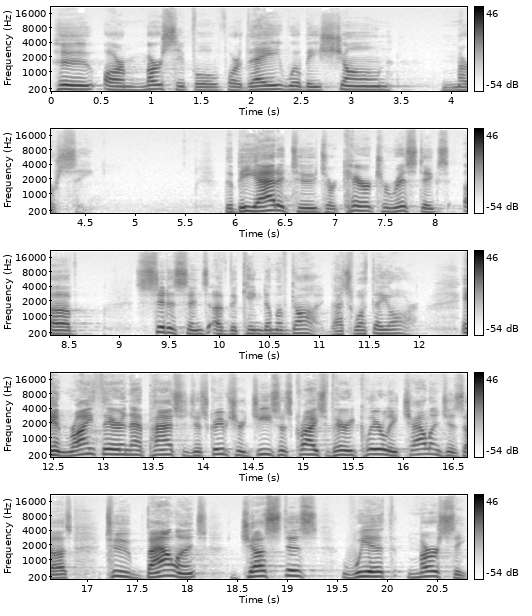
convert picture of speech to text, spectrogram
who are merciful, for they will be shown mercy. The Beatitudes are characteristics of citizens of the kingdom of God. That's what they are. And right there in that passage of Scripture, Jesus Christ very clearly challenges us to balance justice with mercy.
